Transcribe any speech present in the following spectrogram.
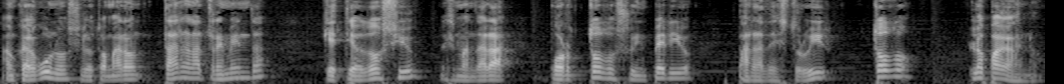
Aunque algunos se lo tomaron tan a la tremenda que Teodosio les mandará por todo su imperio para destruir todo lo pagano.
